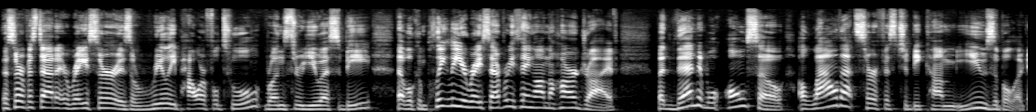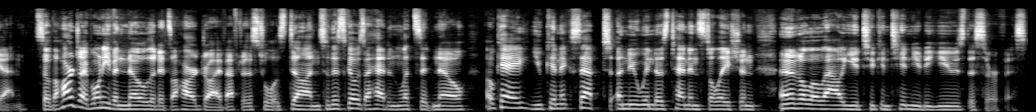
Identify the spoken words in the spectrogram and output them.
The Surface Data Eraser is a really powerful tool, runs through USB, that will completely erase everything on the hard drive but then it will also allow that surface to become usable again. So the hard drive won't even know that it's a hard drive after this tool is done. So this goes ahead and lets it know, okay, you can accept a new Windows 10 installation, and it'll allow you to continue to use the surface.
